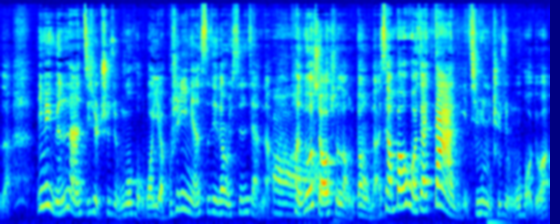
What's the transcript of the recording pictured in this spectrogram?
子，因为云南即使吃菌菇火锅也不是一年四季都是新鲜的，很多时候是冷冻的。像包括在大理，其实你吃菌菇火锅，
